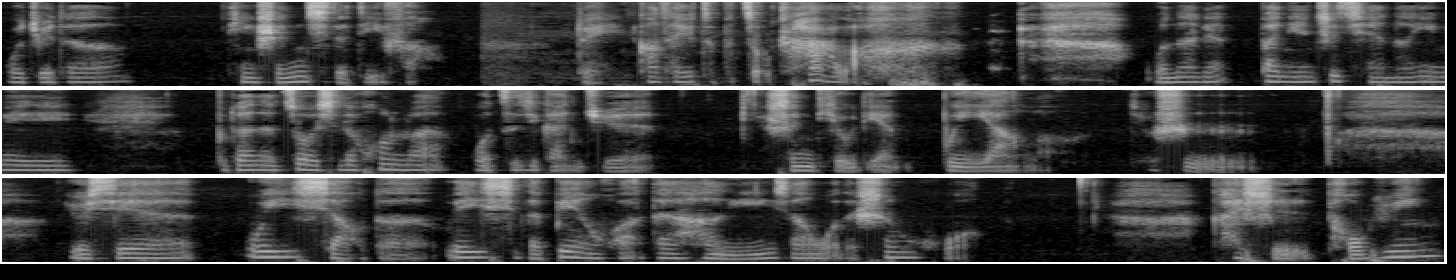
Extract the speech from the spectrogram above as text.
我觉得挺神奇的地方。对，刚才怎么走岔了？我那两半年之前呢，因为不断的作息的混乱，我自己感觉身体有点不一样了，就是。有些微小的、微细的变化，但很影响我的生活。开始头晕，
